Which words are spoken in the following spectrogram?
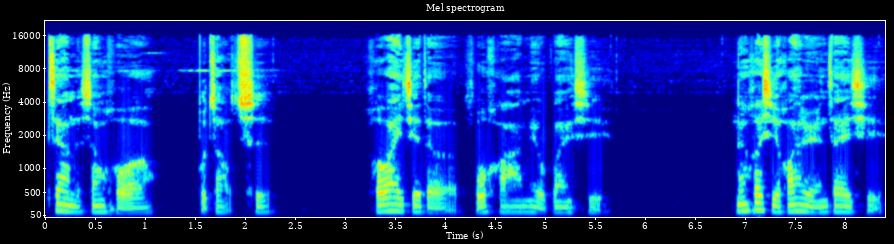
这样的生活不造次。和外界的浮华没有关系，能和喜欢的人在一起，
